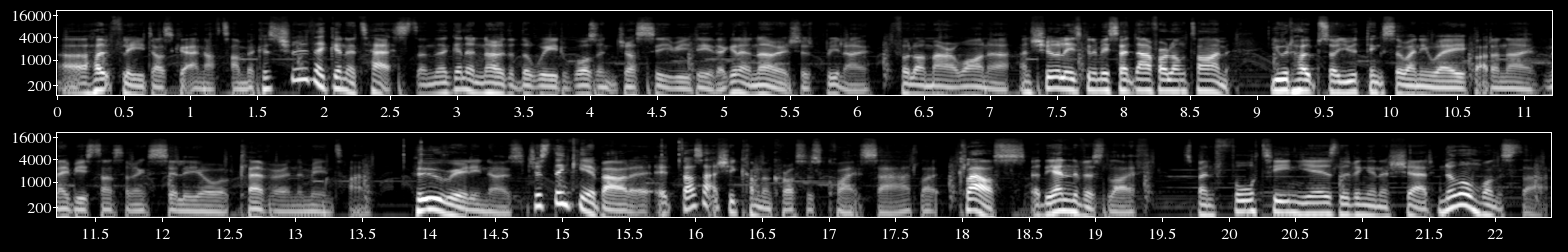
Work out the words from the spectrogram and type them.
Uh, hopefully he does get enough time because surely they're going to test and they're going to know that the weed wasn't just CBD. They're going to know it's just, you know, full on marijuana. And surely he's going to be sent down for a long time. You would hope so. You would think so anyway. But I don't know. Maybe he's done something silly or clever in the meantime. Who really knows? Just thinking about it, it does actually come across as quite sad. Like Klaus, at the end of his life, spent 14 years living in a shed. No one wants that.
